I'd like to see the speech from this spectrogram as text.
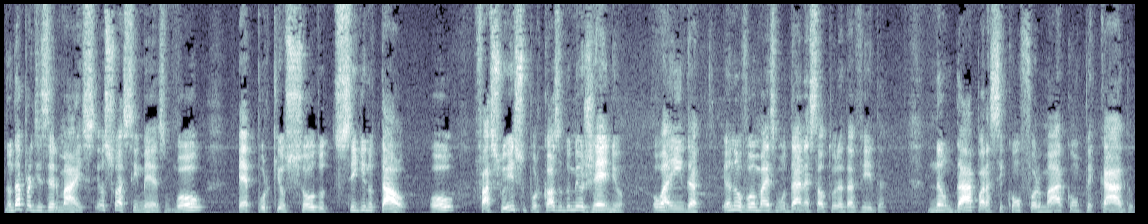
Não dá para dizer mais, eu sou assim mesmo, ou é porque eu sou do signo tal, ou faço isso por causa do meu gênio, ou ainda, eu não vou mais mudar nessa altura da vida. Não dá para se conformar com o pecado.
